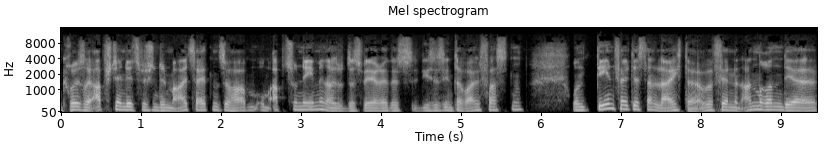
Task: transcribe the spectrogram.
größere Abstände zwischen den Mahlzeiten zu haben, um abzunehmen. Also das wäre das, dieses Intervallfasten. Und denen fällt es dann leichter. Aber für einen anderen, der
